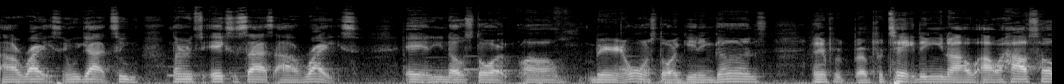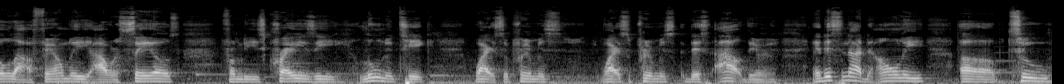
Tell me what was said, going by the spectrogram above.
our rights, and we got to learn to exercise our rights and you know start um, bearing arms, start getting guns and uh, protecting you know our, our household, our family, ourselves from these crazy lunatic white supremacists white supremacists that's out there. And this is not the only uh, two.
